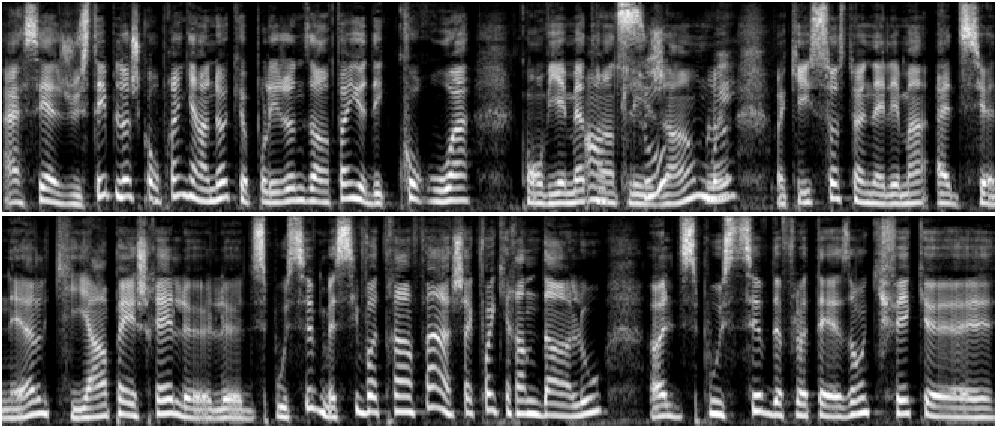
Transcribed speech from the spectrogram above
assez ajusté. Puis là, je comprends qu'il y en a que pour les jeunes enfants, il y a des courroies qu'on vient mettre En entre les jambes. là. oui. OK, ça, c'est un élément additionnel qui empêcherait le, le dispositif. Mais si votre enfant, à chaque fois qu'il rentre dans l'eau, a le dispositif de flottaison qui fait que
